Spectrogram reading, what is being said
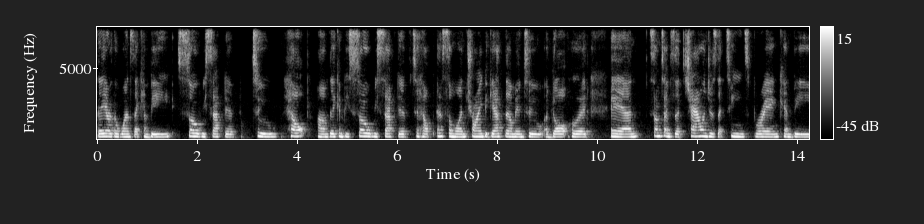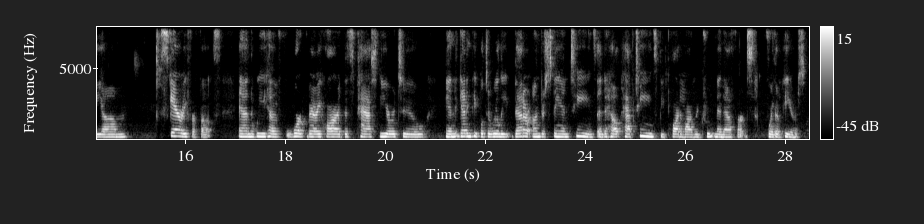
They are the ones that can be so receptive to help. Um, they can be so receptive to help as someone trying to get them into adulthood. And sometimes the challenges that teens bring can be um, scary for folks. And we have worked very hard this past year or two in getting people to really better understand teens and to help have teens be part of our recruitment efforts for their peers.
